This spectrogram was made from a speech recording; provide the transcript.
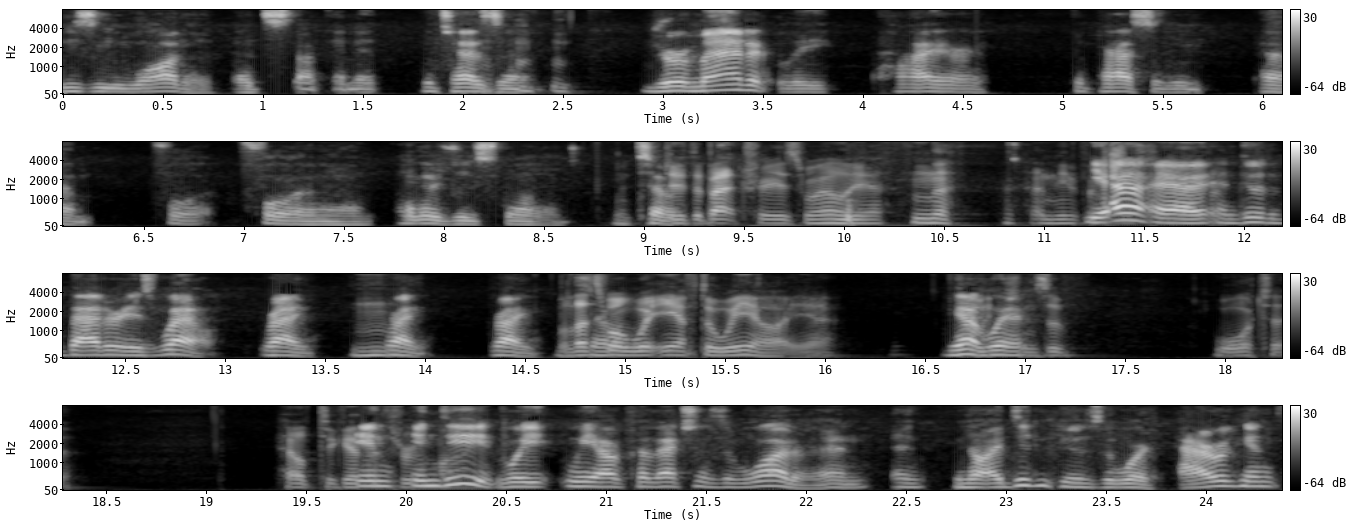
EZ water that's stuck in it, which has a dramatically higher capacity um, for for uh, energy storage. To so, do the battery as well, yeah. and yeah, uh, and do the battery as well. Right, mm. right, right. Well, that's so, what we after we are, yeah. Yeah, collections of water held together in, through indeed we we are collections of water and and you know i didn't use the word arrogant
